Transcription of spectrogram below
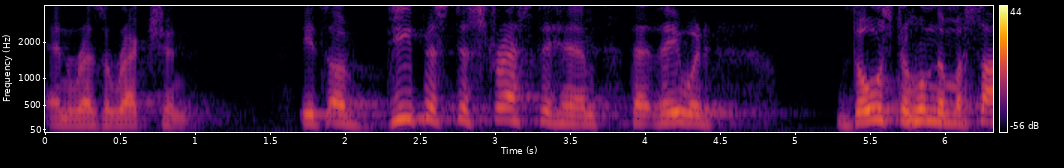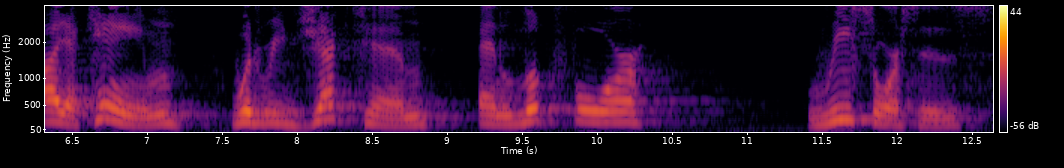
and resurrection. It's of deepest distress to him that they would, those to whom the Messiah came, would reject him and look for resources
